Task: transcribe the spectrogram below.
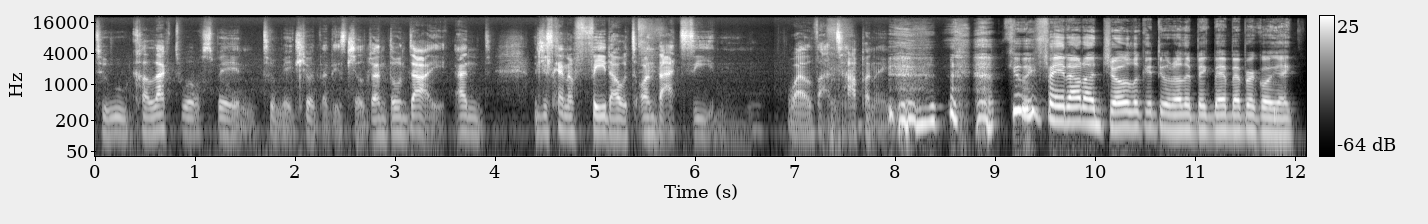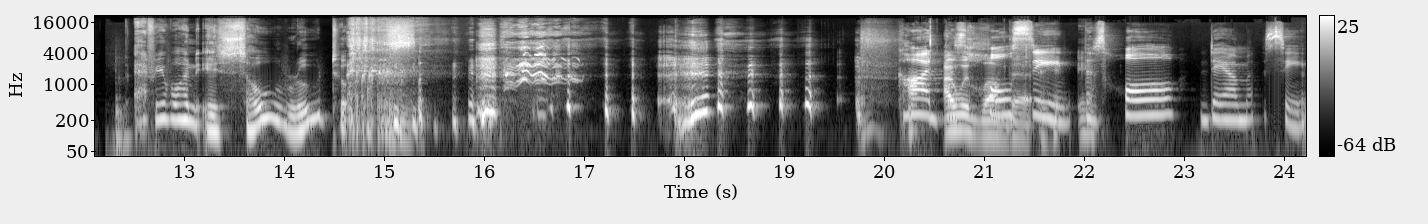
to collect Wolfsbane to make sure that his children don't die. And we just kind of fade out on that scene while that's happening. Can we fade out on Joe looking to another big man member going like, everyone is so rude to us. God, this I would love whole that. scene, this whole damn scene.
